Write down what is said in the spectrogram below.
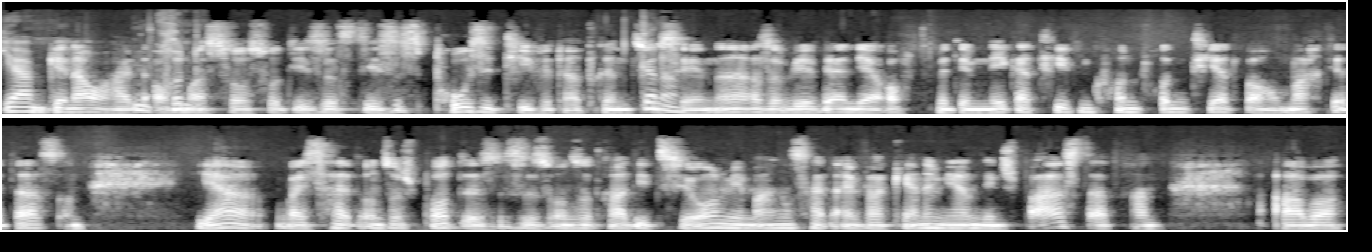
ja, genau, halt auch mal so, so dieses, dieses Positive da drin zu genau. sehen. Ne? Also wir werden ja oft mit dem Negativen konfrontiert. Warum macht ihr das? Und ja, weil es halt unser Sport ist. Es ist unsere Tradition. Wir machen es halt einfach gerne. Wir haben den Spaß daran. Aber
